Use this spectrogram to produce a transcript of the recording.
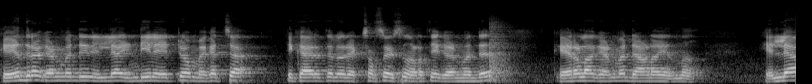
കേന്ദ്ര ഗവൺമെന്റിലില്ല ഇന്ത്യയിലെ ഏറ്റവും മികച്ച ഇക്കാര്യത്തിൽ ഒരു എക്സർസൈസ് നടത്തിയ ഗവൺമെന്റ് കേരള ഗവൺമെന്റാണ് എന്ന് എല്ലാ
